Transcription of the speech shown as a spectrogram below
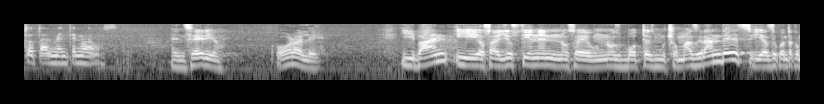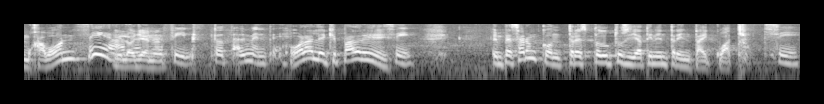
totalmente nuevos. En serio. Órale. Y van y, o sea, ellos tienen, no sé, unos botes mucho más grandes y haz de cuenta como jabón Sí, y lo llenan. refill, totalmente. Órale, qué padre. Sí, Empezaron con tres productos y ya tienen 34. sí.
